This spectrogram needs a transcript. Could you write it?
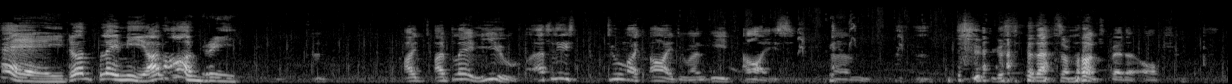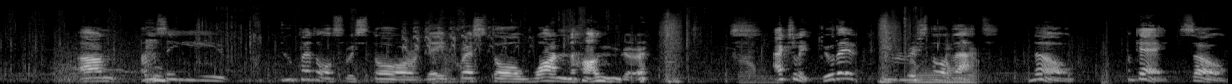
Hey, don't blame me, I'm hungry. I, I blame you. At least do like I do and eat ice. Um, because that's a much better option. Um, let's see. Do petals restore? They restore one hunger. Actually, do they even restore that? No. Okay, so.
